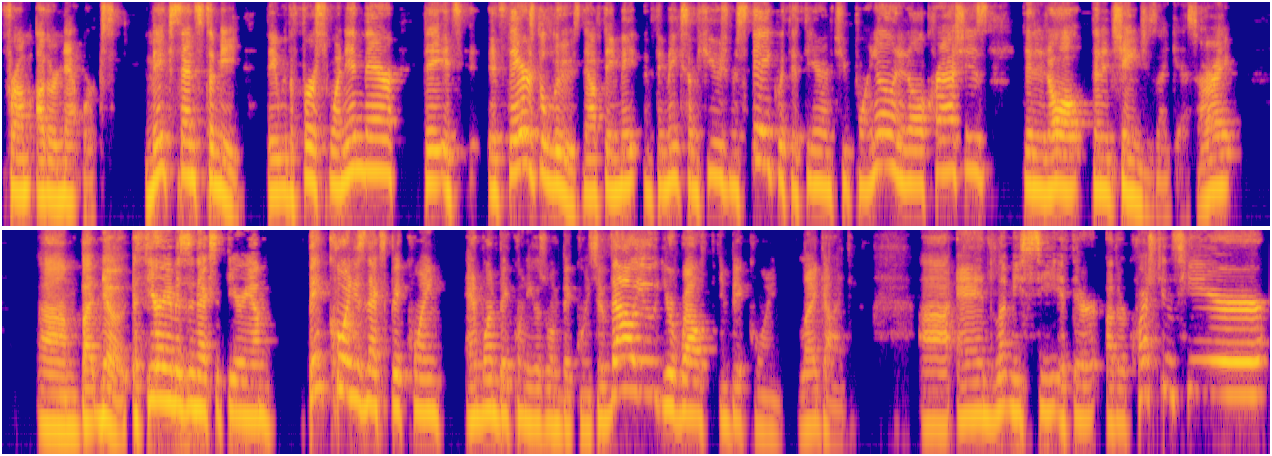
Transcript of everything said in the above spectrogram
from other networks. Makes sense to me. They were the first one in there. They it's it's theirs to lose. Now if they make if they make some huge mistake with Ethereum 2.0 and it all crashes, then it all then it changes, I guess. All right. Um, but no, Ethereum is the next Ethereum. Bitcoin is next Bitcoin, and one Bitcoin equals one Bitcoin. So value your wealth in Bitcoin, like I do. Uh, and let me see if there are other questions here.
